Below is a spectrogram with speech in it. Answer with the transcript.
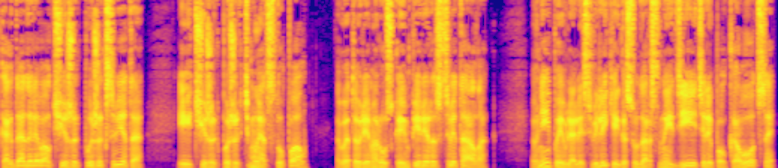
Когда одолевал Чижик-Пыжик света, и Чижик-Пыжик тьмы отступал, в это время русская империя расцветала — в ней появлялись великие государственные деятели, полководцы,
